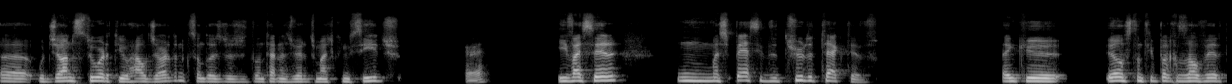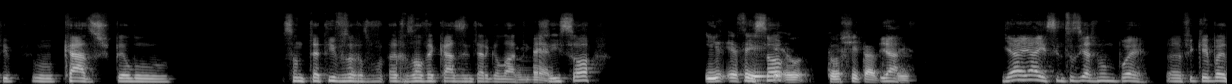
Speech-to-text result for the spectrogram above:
uh, o John Stewart e o Hal Jordan, que são dois dos Lanternas Verdes mais conhecidos. Ok. E vai ser uma espécie de True Detective, em que eles estão tipo a resolver tipo casos pelo. São detetives a, re- a resolver casos intergalácticos. Man. E só. E, esse, E só- eu estou excitado Yeah. isso. Yeah, yeah, isso entusiasma-me bué. Uh, fiquei bem,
